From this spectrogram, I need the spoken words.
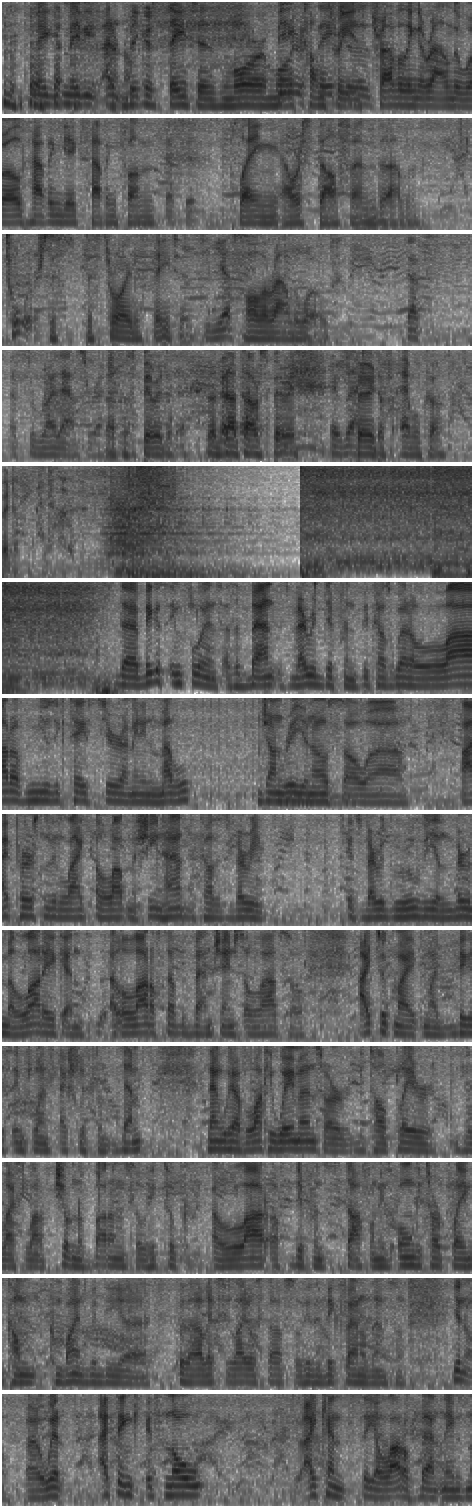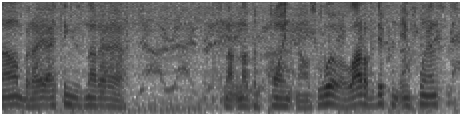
maybe, maybe i don't know Bigger stages, more more Bigger countries, stages. traveling around the world, having gigs, having fun, that's it playing our stuff, and um, tours just destroy the stages Yes. all around the world. that's that's the right answer actually That's the spirit. that, that's our spirit. Exactly. Spirit of Emuqa. Spirit of metal. the biggest influence as a band is very different because we had a lot of music tastes here. I mean, in the metal genre, you know. So uh, I personally like a lot Machine Head because it's very, it's very groovy and very melodic, and a lot of stuff the band changed a lot. So I took my my biggest influence actually from them. Then we have Lucky Waymans, our guitar player. He likes a lot of Children of Bodom, so he took a lot of different stuff on his own guitar playing, com- combined with the uh, with Alexi Laiho stuff. So he's a big fan of them. So, you know, uh, we had, I think it's no. I can't say a lot of band names now, but I, I think it's not a. It's not not the point now. So we have a lot of different influences,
